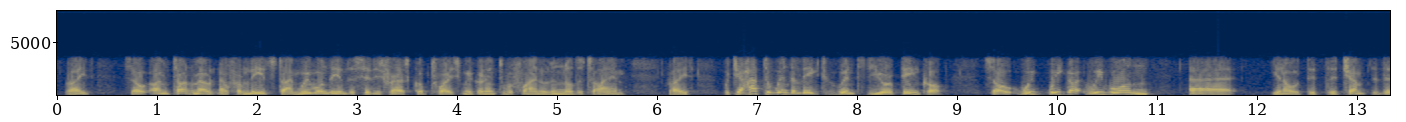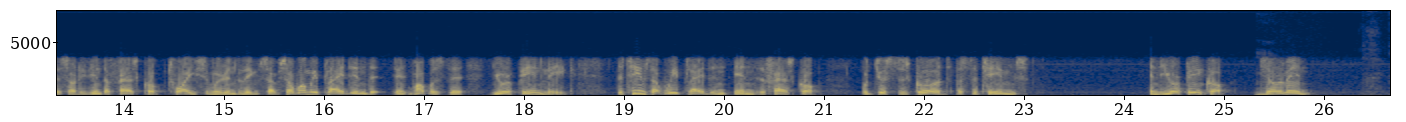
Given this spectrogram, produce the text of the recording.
right? So I'm talking about now from Leeds time. We won the Intercities Fairs Cup twice, and we got into a final another time, right? But you had to win the league to go into the European Cup. So we we got we won. Uh, you know the the, champ, the sorry the Interfairs Cup twice, and we were in the league. So, so when we played in, the, in what was the European League, the teams that we played in in the Fairs Cup were just as good as the teams in the European Cup. Do you know what I mean?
